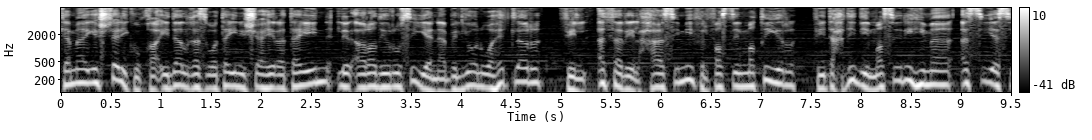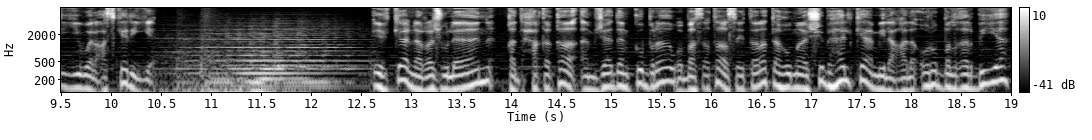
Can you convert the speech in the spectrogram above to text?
كما يشترك قائدا الغزوتين الشهيرتين للأراضي الروسية نابليون وهتلر في الأثر الحاسم في الفصل المطير في تحديد مصيرهما السياسي والعسكري. إذ كان الرجلان قد حققا أمجادا كبرى وبسطا سيطرتهما شبه الكاملة على أوروبا الغربية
